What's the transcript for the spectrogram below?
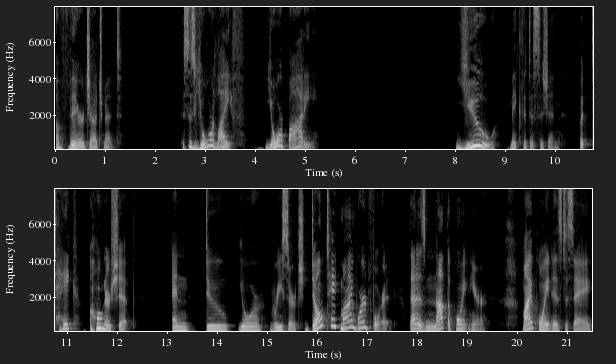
of their judgment. This is your life, your body. You make the decision, but take ownership and do your research. Don't take my word for it. That is not the point here. My point is to say,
